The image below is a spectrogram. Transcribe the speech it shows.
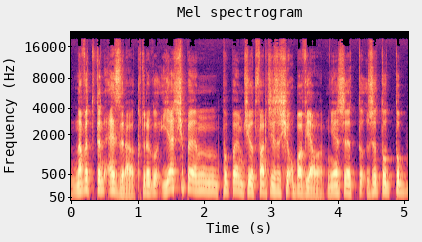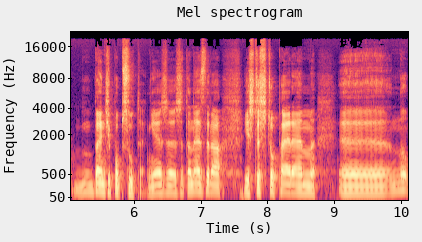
nawet ten Ezra, którego ja ci powiem, powiem ci otwarcie, że się obawiałem, nie? Że, to, że to, to będzie popsute, nie? Że, że ten Ezra jeszcze z Chopperem no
